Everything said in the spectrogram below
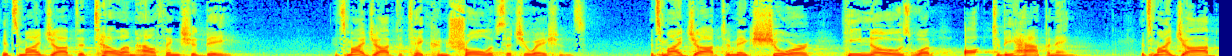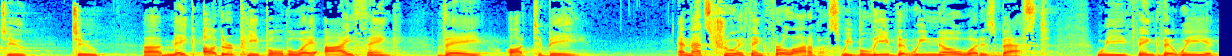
It's my job to tell Him how things should be. It's my job to take control of situations. It's my job to make sure He knows what ought to be happening. It's my job to, to uh, make other people the way I think they ought to be. And that's true, I think, for a lot of us. We believe that we know what is best. We think that we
